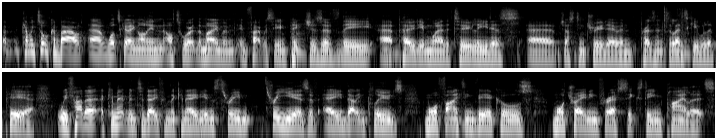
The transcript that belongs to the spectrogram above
Um, can we talk about uh, what's going on in Ottawa at the moment? In fact, we're seeing mm-hmm. pictures mm. of the uh, mm-hmm. podium where the two leaders, Justin Trudeau and President mm-hmm. Zelensky, mm. will appear. We've had a, a commitment today from the Canadians: three three years of aid that includes more fighting vehicles, more training for F-16 pilots.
